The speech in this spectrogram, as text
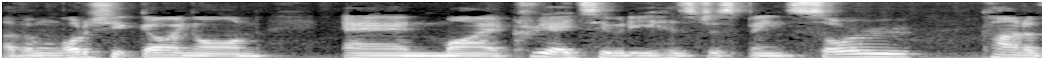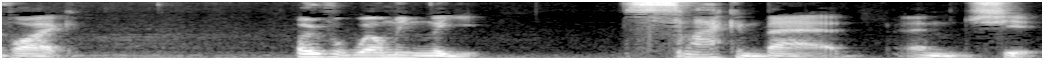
I've had a lot of shit going on, and my creativity has just been so kind of like overwhelmingly slack and bad and shit,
